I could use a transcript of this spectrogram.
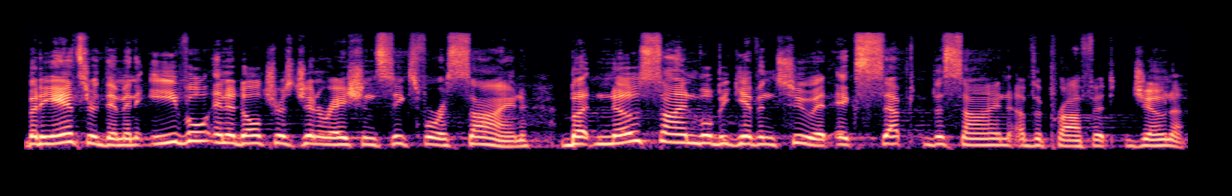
But he answered them, An evil and adulterous generation seeks for a sign, but no sign will be given to it except the sign of the prophet Jonah.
